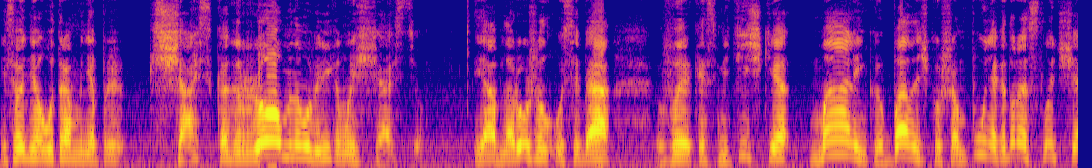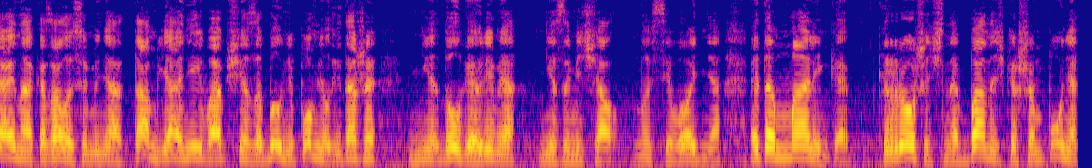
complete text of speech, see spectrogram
И сегодня утром мне, при... к счастью, к огромному великому счастью, я обнаружил у себя в косметичке маленькую баночку шампуня, которая случайно оказалась у меня там. Я о ней вообще забыл, не помнил и даже не, долгое время не замечал. Но сегодня эта маленькая крошечная баночка шампуня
